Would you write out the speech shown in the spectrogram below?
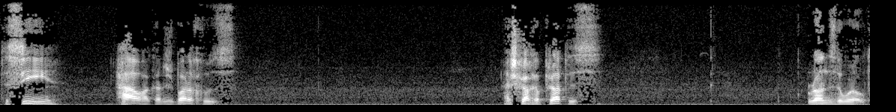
to see how HaKadosh Baruch Hu's Hashgacha Pratis runs the world.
